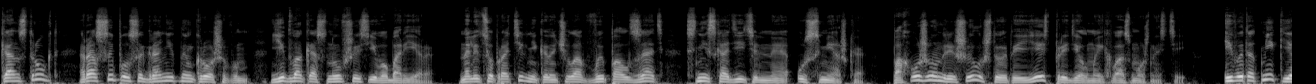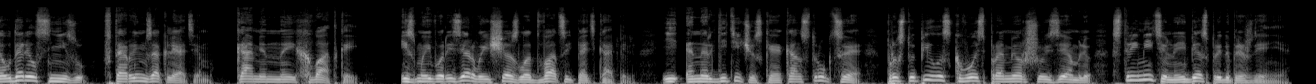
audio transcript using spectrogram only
Конструкт рассыпался гранитным крошевом, едва коснувшись его барьера. На лицо противника начала выползать снисходительная усмешка. Похоже, он решил, что это и есть предел моих возможностей. И в этот миг я ударил снизу, вторым заклятием, каменной хваткой. Из моего резерва исчезло 25 капель, и энергетическая конструкция проступила сквозь промерзшую землю, стремительно и без предупреждения.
